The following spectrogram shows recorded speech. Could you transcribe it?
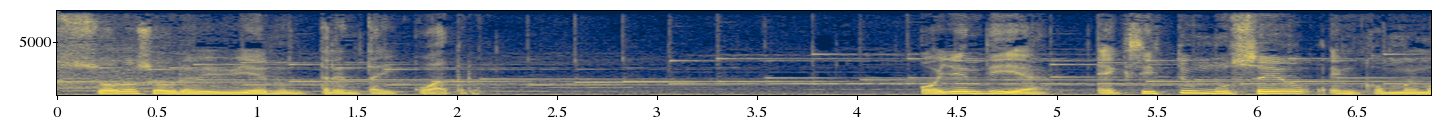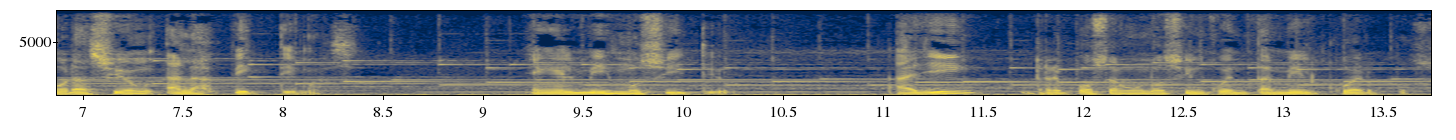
solo sobrevivieron 34. Hoy en día existe un museo en conmemoración a las víctimas, en el mismo sitio. Allí reposan unos 50.000 cuerpos.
